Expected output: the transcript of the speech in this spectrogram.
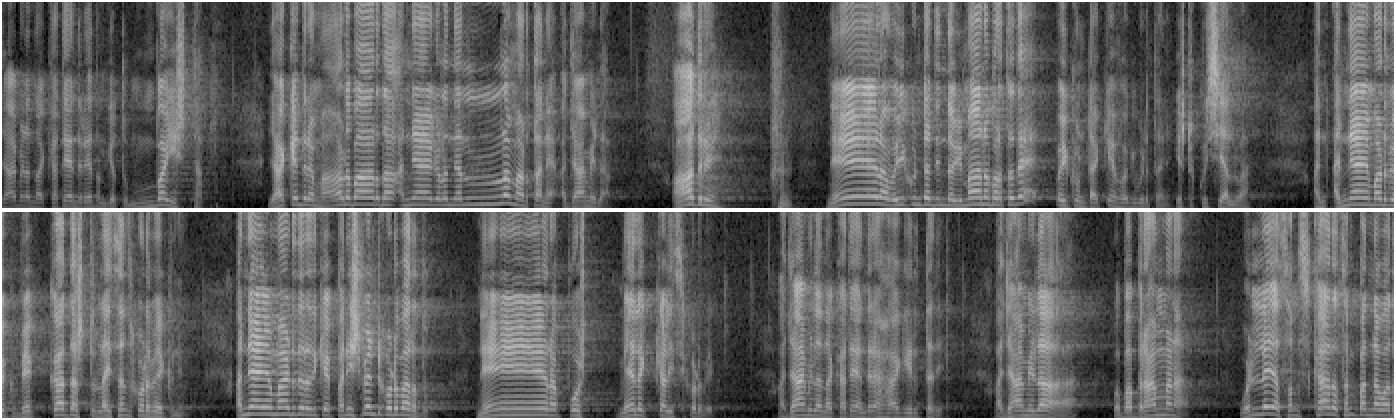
ಅಜಾಮಿಳನ ಕತೆ ಅಂದರೆ ನಮಗೆ ತುಂಬ ಇಷ್ಟ. ಯಾಕೆಂದರೆ ಮಾಡಬಾರ್ದ ಅನ್ಯಾಯಗಳನ್ನೆಲ್ಲ ಮಾಡ್ತಾನೆ ಅಜಾಮಿಳ ಆದರೆ ನೇರ ವೈಕುಂಠದಿಂದ ವಿಮಾನ ಬರ್ತದೆ, ವೈಕುಂಠಕ್ಕೆ ಹೋಗಿಬಿಡ್ತಾನೆ. ಎಷ್ಟು ಖುಷಿ ಅಲ್ವಾ? ಅನ್, ಅನ್ಯಾಯ ಮಾಡಬೇಕು, ಬೇಕಾದಷ್ಟು ಲೈಸೆನ್ಸ್ ಕೊಡಬೇಕು ನೀವು. ಅನ್ಯಾಯ ಮಾಡಿದರೆ ಅದಕ್ಕೆ ಪನಿಷ್ಮೆಂಟ್ ಕೊಡಬಾರದು. ನೇರ ಪೋಸ್ಟ್ ಮೇಲೆ ಕಳಿಸಿ ಕೊಡಬೇಕು. ಅಜಾಮಿಳನ ಕತೆ ಅಂದರೆ ಹಾಗೆ ಇರ್ತದೆ. ಅಜಾಮಿಳ ಒಬ್ಬ ಬ್ರಾಹ್ಮಣ, ಒಳ್ಳೆಯ ಸಂಸ್ಕಾರ ಸಂಪನ್ನವಾದ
